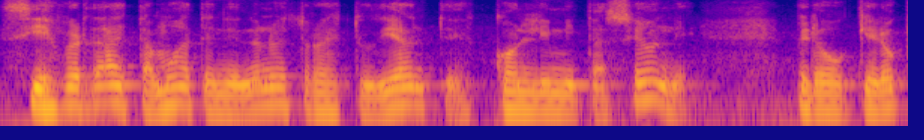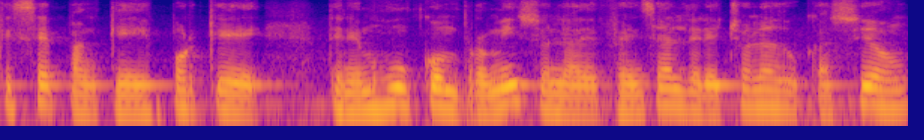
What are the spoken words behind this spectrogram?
si es verdad, estamos atendiendo a nuestros estudiantes con limitaciones, pero quiero que sepan que es porque tenemos un compromiso en la defensa del derecho a la educación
